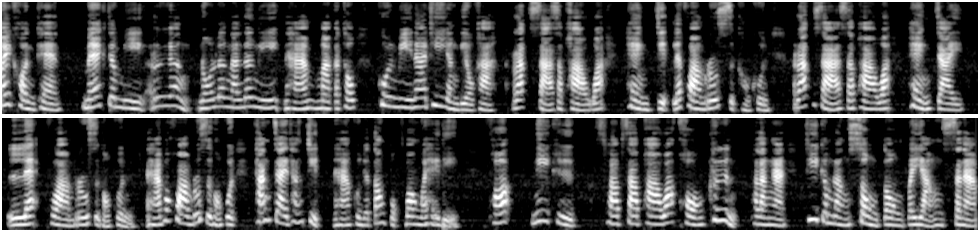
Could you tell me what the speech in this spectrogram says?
ไม่คอนแคน แม้จะมีเรื่องโน้นเรื่องนั้นเรื่องนี้นะคะมากระทบ คุณมีหน้าที่อย่างเดียวค่ะ รักษาสภาวะ แห่งจิตและความรู้สึกของคุณ รักษาสภาวะ แห่งใจและความรู้สึกของคุณนะคะเพราะความรู้สึกของคุณทั้งใจทั้งจิตนะคะคุณจะต้องปกป้องไว้ให้ดี เพราะนี่คือสภาวะของคลื่นพลังงานที่กำลังส่งตรงไปยังสนาม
